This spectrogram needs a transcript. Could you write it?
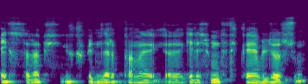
ekstra bir yük bindirip hani, eee, gelişimini tetikleyebiliyorsun.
